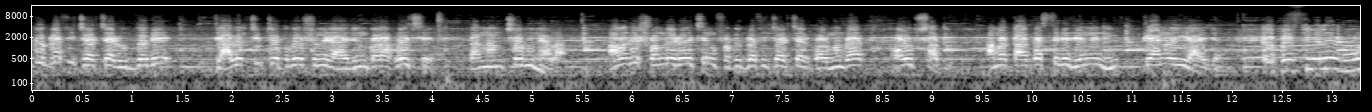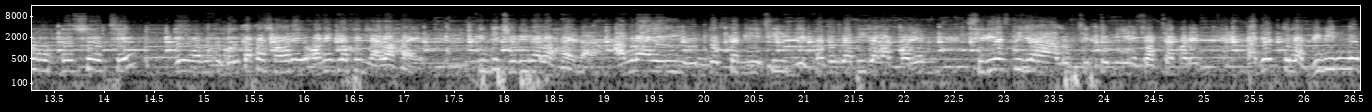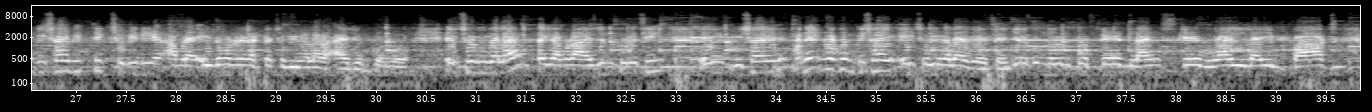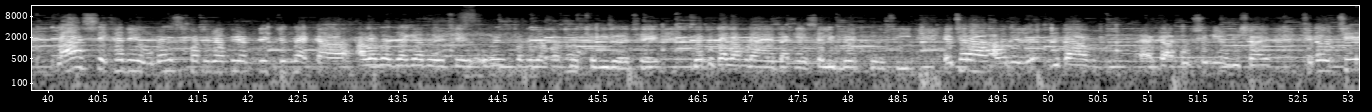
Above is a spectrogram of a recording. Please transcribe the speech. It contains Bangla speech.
ফটোগ্রাফি চর্চার উদ্যোগে যে আলোকচিত্র প্রদর্শনীর আয়োজন করা হয়েছে, তার নাম ছবি মেলা। আমাদের সঙ্গে রয়েছেন ফটোগ্রাফি চর্চার কর্মধার অরূপ সাধু। আমরা তার কাছ থেকে জেনে নিই কেন এই আয়োজন। এই ফেস্টিভ্যালের মূল উদ্দেশ্য হচ্ছে যে কলকাতা শহরে অনেক রকম মেলা হয়। কিন্তু ছবি মেলা হয় না। আমরা এই উদ্যোগটা নিয়েছি যে ফটোগ্রাফি যারা করেন, সিরিয়াসলি যারা আলোকচিত্র নিয়ে চর্চা করেন, তাদের তোলা বিভিন্ন বিষয়ভিত্তিক ছবি নিয়ে আমরা এই ধরনের একটা ছবি মেলার আয়োজন করব। এই ছবি মেলায় তাই আমরা আয়োজন করেছি। এই বিষয়ে, অনেক রকম বিষয় এই ছবি মেলায় রয়েছে। যেরকম ধরুন portrait landscape wildlife bird plus এখানে ওমেন্স ফটোগ্রাফারদের জন্য একটা আলাদা জায়গা রয়েছে। ওমেন্স ফটোগ্রাফারদের ছবি রয়েছে। গতকাল আমরা এটাকে সেলিব্রেট করেছি। এছাড়া আমাদের যেটা, একটা আকর্ষণীয় বিষয়, সেটা হচ্ছে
